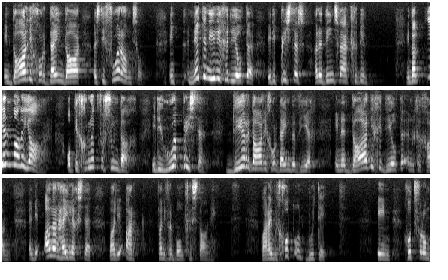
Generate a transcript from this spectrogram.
En daardie gordyn daar is die voorhangsel En net in hierdie gedeelte het die priesters hulle dienswerk gedoen. En dan eenmal 'n jaar op die groot versoendag het die hoëpriester deur daardie gordyn beweeg en in daardie gedeelte ingegaan in die allerheiligste waar die ark van die verbond gestaan het. Waar hy met God ontmoet het en God vir hom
